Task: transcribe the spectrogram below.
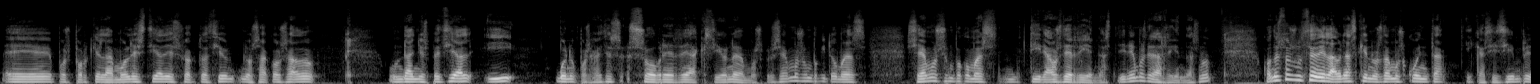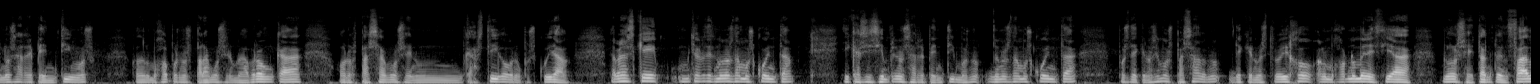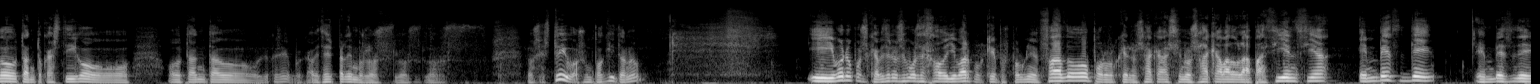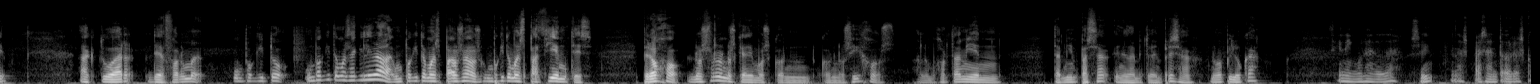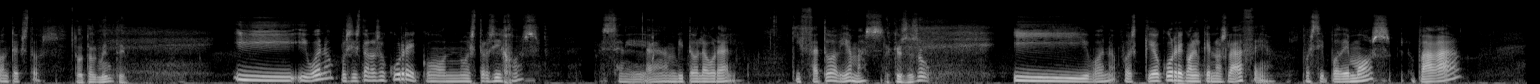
eh, pues porque la molestia de su actuación nos ha causado un daño especial y bueno, pues a veces sobre reaccionamos, pero seamos un poquito más, seamos un poco más tirados de riendas, diremos de las riendas, ¿no? Cuando esto sucede, la verdad es que nos damos cuenta y casi siempre nos arrepentimos, cuando a lo mejor pues nos paramos en una bronca o nos pasamos en un castigo, bueno, pues cuidado. La verdad es que muchas veces no nos damos cuenta y casi siempre nos arrepentimos, ¿no? No nos damos cuenta pues de que nos hemos pasado, ¿no? De que nuestro hijo a lo mejor no merecía, no lo sé, tanto enfado, tanto castigo o, o tanto, yo qué sé, porque a veces perdemos los, los, los los estribos un poquito, ¿no? Y bueno, pues que a veces nos hemos dejado llevar, ¿por qué? Pues por un enfado, porque nos ha, se nos ha acabado la paciencia, en vez de, en vez de actuar de forma un poquito, un poquito más equilibrada, un poquito más pausados, un poquito más pacientes. Pero ojo, no solo nos quedemos con, con los hijos, a lo mejor también, también pasa en el ámbito de empresa, ¿no, Piluca? Sin ninguna duda. Sí, Nos pasa en todos los contextos. totalmente. Y, y bueno, pues si esto nos ocurre con nuestros hijos, pues en el ámbito laboral, quizá todavía más. Es que es eso. Y bueno, pues ¿qué ocurre con el que nos la hace? Pues si Podemos, lo paga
